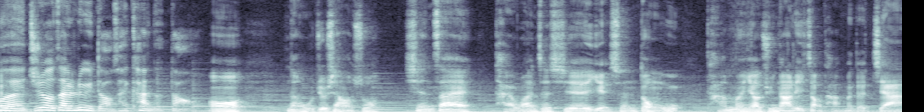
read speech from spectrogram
对，只有在绿岛才看得到。哦，那我就想说，现在台湾这些野生动物，他们要去哪里找他们的家？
